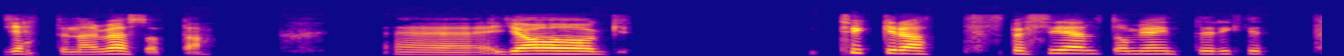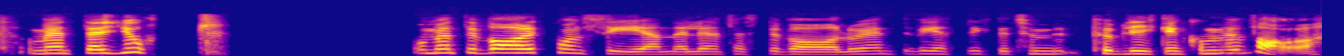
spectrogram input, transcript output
jättenervös ofta. Eh, jag tycker att speciellt om jag inte riktigt, om jag inte har gjort, om jag inte varit på en scen eller en festival och jag inte vet riktigt hur publiken kommer vara,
